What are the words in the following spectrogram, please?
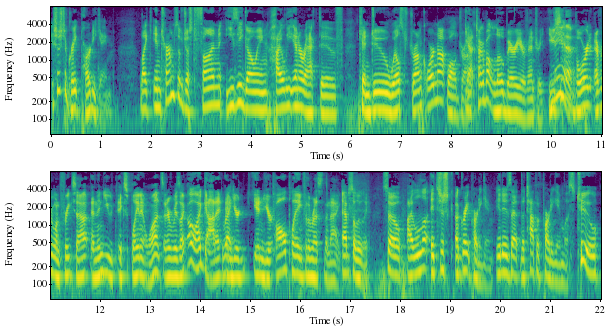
it's just a great party game. Like in terms of just fun, easygoing, highly interactive, can do whilst drunk or not while drunk. Yeah, talk about low barrier of entry. You see that board, everyone freaks out, and then you explain it once, and everybody's like, "Oh, I got it!" Right. And you're and you're all playing for the rest of the night. Absolutely. So I love. It's just a great party game. It is at the top of party game list. Two,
